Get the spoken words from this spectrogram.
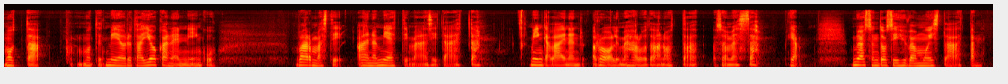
Mutta, mutta että me joudutaan jokainen niin kuin – varmasti aina miettimään sitä, että minkälainen rooli me halutaan ottaa somessa. Ja myös on tosi hyvä muistaa, että –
